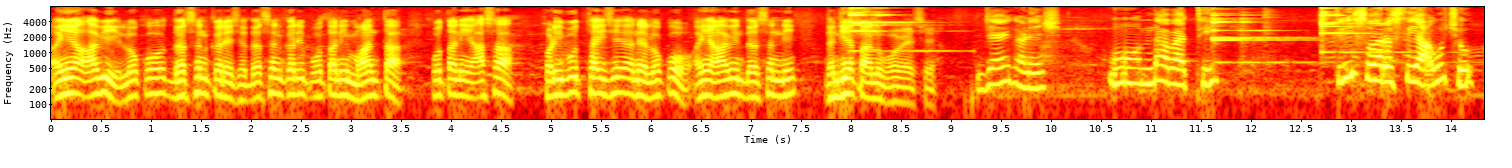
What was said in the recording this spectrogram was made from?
અહીંયા આવી લોકો દર્શન કરે છે. દર્શન કરી પોતાની માનતા, પોતાની આશા ફળીભૂત થાય છે અને લોકો અહીંયા આવીને દર્શનની ધન્યતા અનુભવે છે. જય ગણેશ. હું અમદાવાદથી ત્રીસ વર્ષથી આવું છું.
